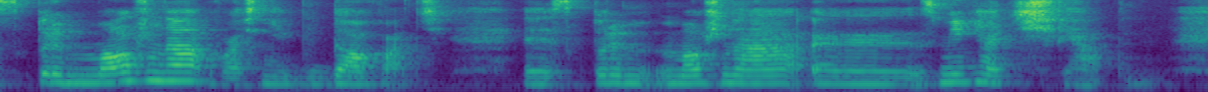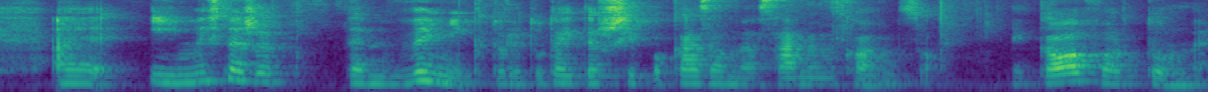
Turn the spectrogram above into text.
z którym można właśnie budować, e, z którym można zmieniać świat. I myślę, że ten wynik, który tutaj też się pokazał na samym końcu, koło fortuny,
